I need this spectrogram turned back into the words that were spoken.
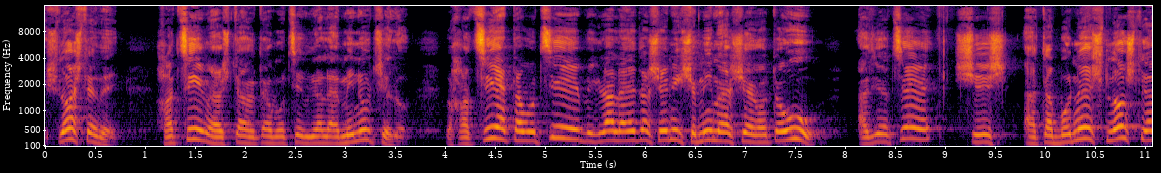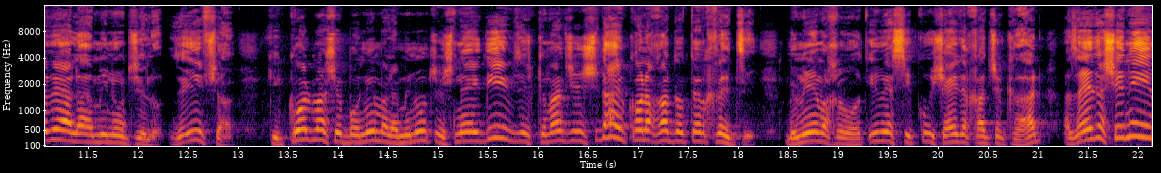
שלושת אמת. חצי מהשטר אתה מוציא בגלל האמינות שלו, וחצי אתה מוציא בגלל העד השני, שמי מאשר אותו? הוא. אז יוצא שאתה בונה שלושת רבעי על האמינות שלו, זה אי אפשר. כי כל מה שבונים על אמינות של שני עדים זה כיוון שיש שניים, כל אחד נותן חצי. במילים אחרות, אם יש סיכוי שהעד אחד שקרן, אז העד השני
